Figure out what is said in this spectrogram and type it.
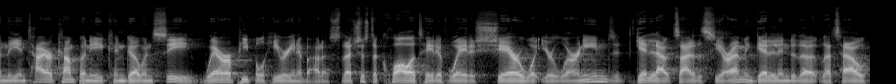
and the entire company can go and see where are people hearing about us. So that's just a qualitative way to share what you're learning, to get it outside of the CRM and get it into the. That's how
